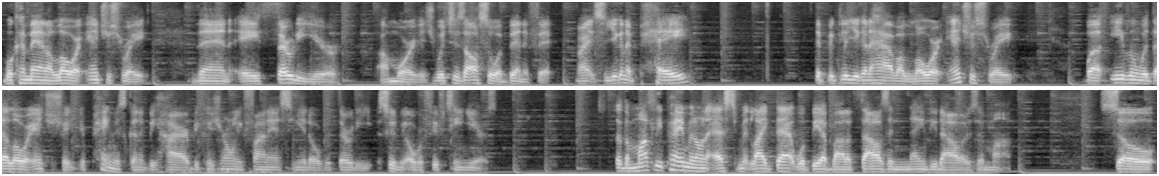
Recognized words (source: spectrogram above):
will command a lower interest rate than a 30 year uh, mortgage, which is also a benefit, right? So you're going to pay, typically, you're going to have a lower interest rate. But even with that lower interest rate, your payment is going to be higher because you're only financing it over 30, excuse me, over 15 years. So the monthly payment on an estimate like that would be about $1,090 a month. So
